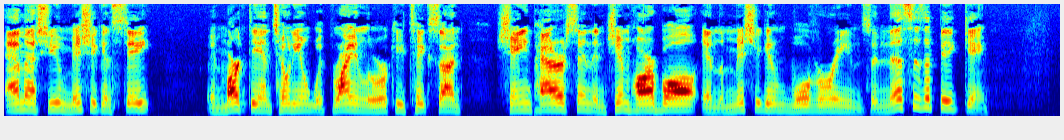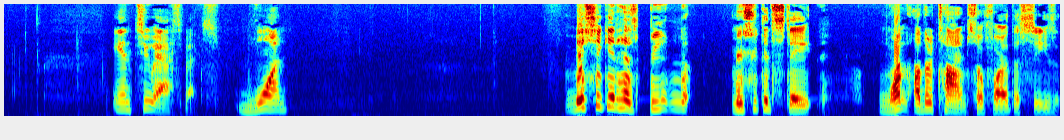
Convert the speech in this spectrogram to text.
MSU, Michigan State, and Mark Dantonio with Brian Lewerke takes on Shea Patterson and Jim Harbaugh and the Michigan Wolverines. And this is a big game in two aspects. One, Michigan has beaten Michigan State one other time so far this season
